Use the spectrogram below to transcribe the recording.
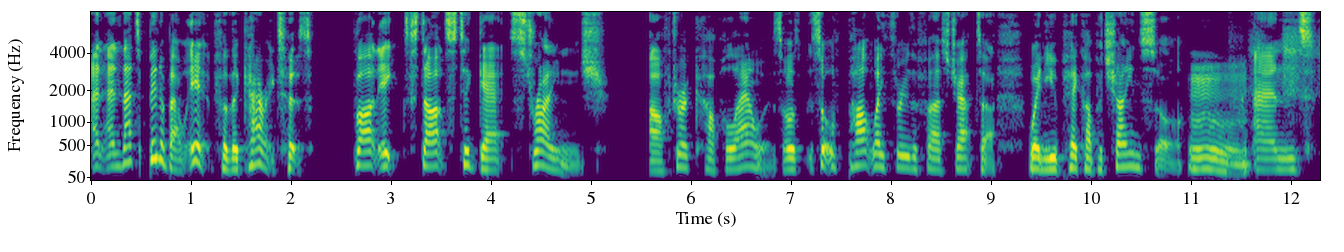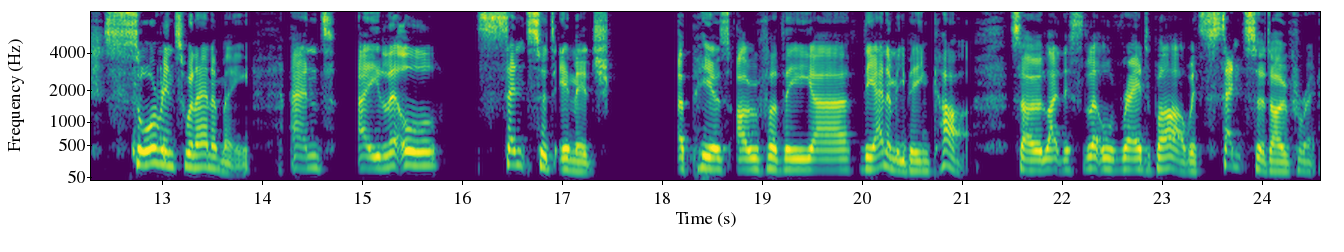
and and that's been about it for the characters. But it starts to get strange after a couple hours, or sort of partway through the first chapter, when you pick up a chainsaw Hmm. and saw into an enemy, and a little censored image appears over the uh, the enemy being cut. So like this little red bar with censored over it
